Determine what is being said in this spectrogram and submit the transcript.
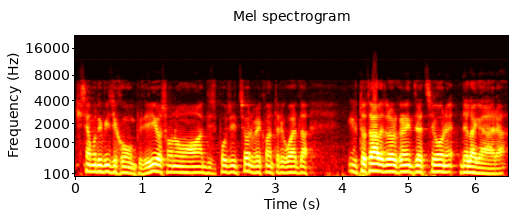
ci siamo divisi i compiti. Io sono a disposizione per quanto riguarda il totale dell'organizzazione della gara,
